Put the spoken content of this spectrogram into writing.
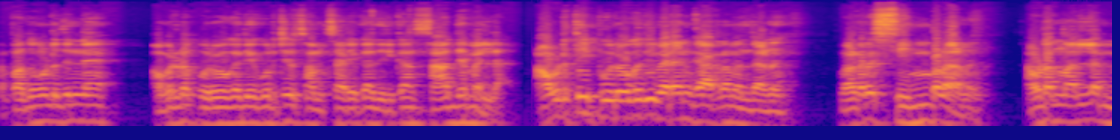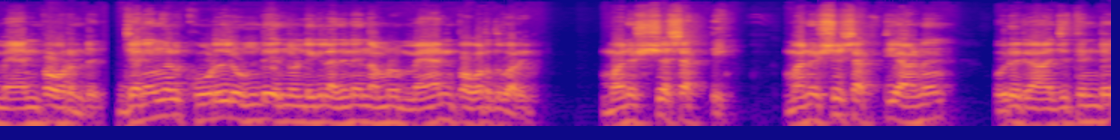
അപ്പൊ അതുകൊണ്ട് തന്നെ അവരുടെ പുരോഗതിയെക്കുറിച്ച് സംസാരിക്കാതിരിക്കാൻ സാധ്യമല്ല. അവിടുത്തെ ഈ പുരോഗതി വരാൻ കാരണം എന്താണ്? വളരെ സിമ്പിൾ ആണ്. അവിടെ നല്ല മാൻ പവർ ഉണ്ട്. ജനങ്ങൾ കൂടുതലുണ്ട് എന്നുണ്ടെങ്കിൽ അതിനെ നമ്മൾ മാൻ പവർ എന്ന് പറയും. മനുഷ്യശക്തി. മനുഷ്യശക്തിയാണ് ഒരു രാജ്യത്തിന്റെ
